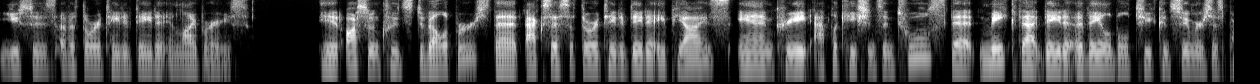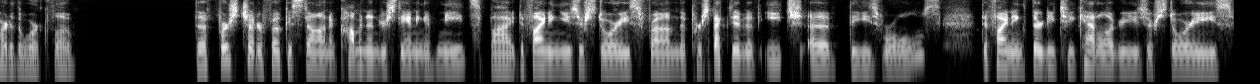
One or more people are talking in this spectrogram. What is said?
uses of authoritative data in libraries. It also includes developers that access authoritative data APIs and create applications and tools that make that data available to consumers as part of the workflow. The first charter focused on a common understanding of needs by defining user stories from the perspective of each of these roles, defining 32 cataloger user stories,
